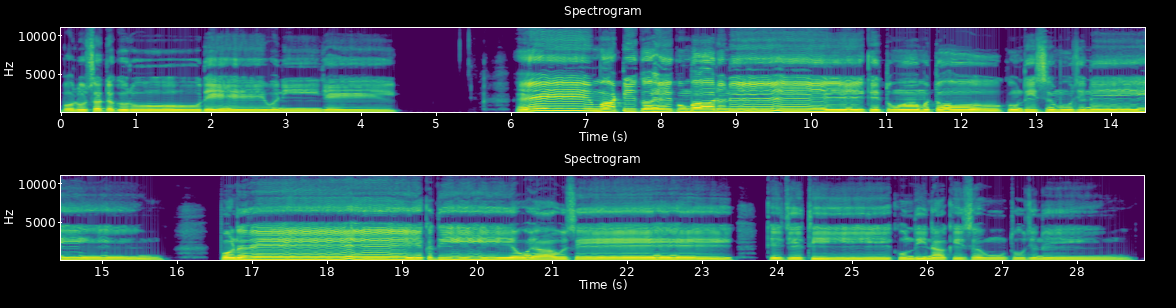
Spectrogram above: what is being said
બોલો સદગુરુ દેવની જય. એ માટી કહે કુંભારને કે તું આમ તો કુંદીશ મુજને. પણ રે એક દી એવો આવશે કે જેથી કુંદી નાખીશ હું તુજને.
